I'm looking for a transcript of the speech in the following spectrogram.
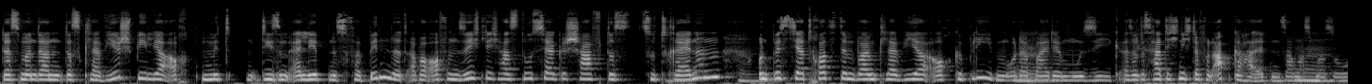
dass man dann das Klavierspiel ja auch mit diesem Erlebnis verbindet. Aber offensichtlich hast du es ja geschafft, das zu trennen mhm. und bist ja trotzdem beim Klavier auch geblieben oder mhm. bei der Musik. Also das hat dich nicht davon abgehalten, sagen wir es mal so.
